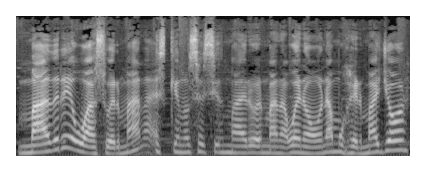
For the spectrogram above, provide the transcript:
madre o a su hermana, es que no sé si es madre o hermana, bueno, a una mujer mayor,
